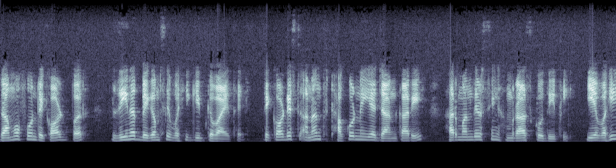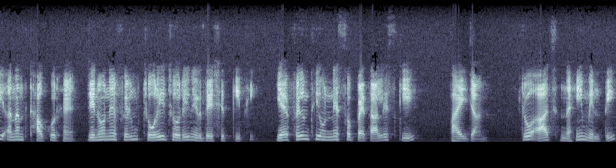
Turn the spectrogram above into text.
ग्रामोफोन रिकॉर्ड पर जीनत बेगम से वही गीत गवाए थे। रिकॉर्डिस्ट अनंत ठाकुर ने यह जानकारी हरमंदिर सिंह हमराज को दी थी। ये वही अनंत ठाकुर हैं जिन्होंने फ़िल्म चोरी चोरी निर्देशित की थी। यह फ़िल्म थी 1945 की भाईजान, जो आज नहीं मिलती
